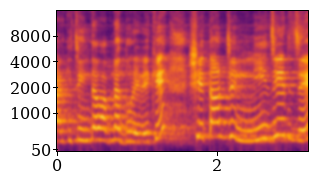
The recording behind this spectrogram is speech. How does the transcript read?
আর কি চিন্তাভাবনা দূরে রেখে সে তার যে নিজের যে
